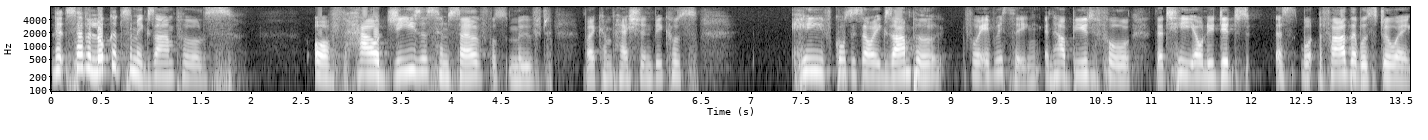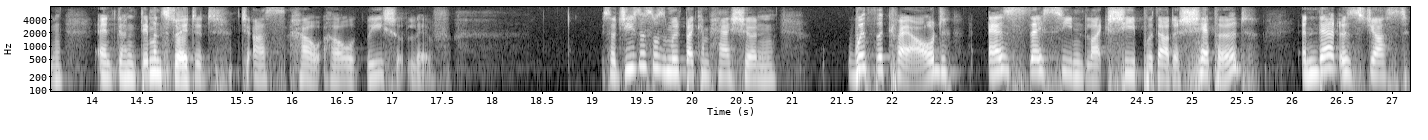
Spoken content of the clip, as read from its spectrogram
let's have a look at some examples of how Jesus himself was moved by compassion because he, of course, is our example for everything and how beautiful that he only did as what the Father was doing and, demonstrated to us how, how we should live. So Jesus was moved by compassion with the crowd as they seemed like sheep without a shepherd, and that is just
